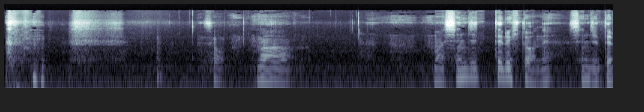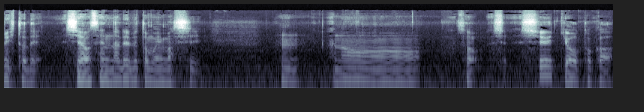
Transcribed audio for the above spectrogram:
そう。まあまあ信じてる人はね信じてる人で幸せになれると思いますし。うん。あのー、そう。宗教とか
